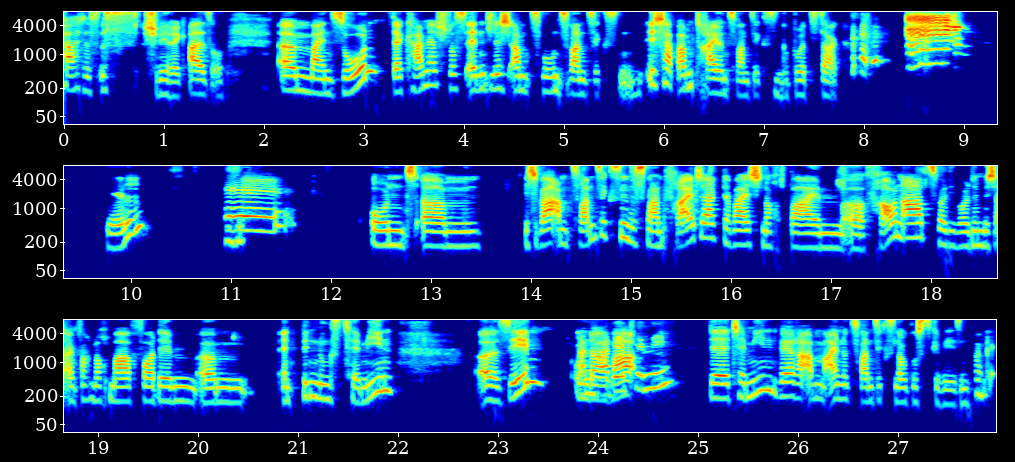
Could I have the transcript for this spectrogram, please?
ja, das ist schwierig. Also, ähm, mein Sohn, der kam ja schlussendlich am 22. Ich habe am 23. Geburtstag. Gell? Und ähm, ich war am 20. Das war ein Freitag, da war ich noch beim äh, Frauenarzt, weil die wollte mich einfach noch mal vor dem ähm, Entbindungstermin äh, sehen. Und Wann da war der Termin? Der Termin wäre am 21. August gewesen. Okay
